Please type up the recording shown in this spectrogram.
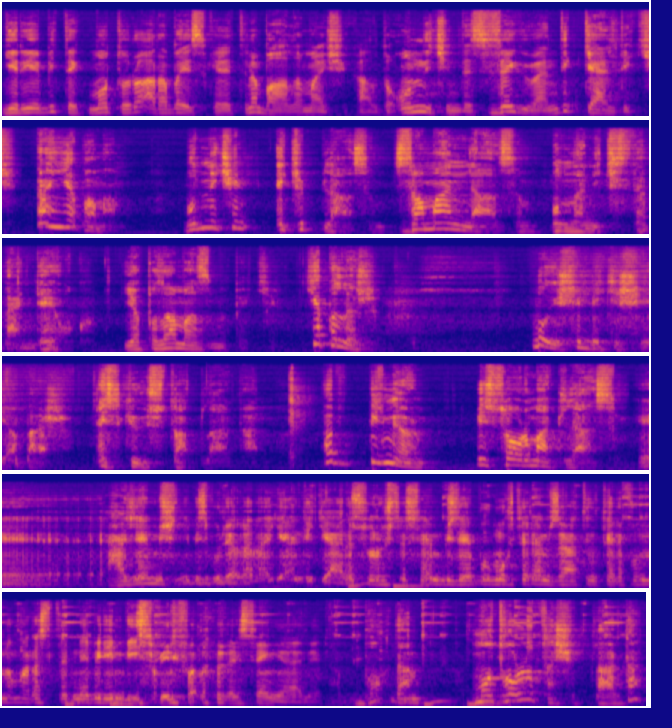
Geriye bir tek motoru araba iskeletine bağlama işi kaldı. Onun için de size güvendik geldik. Ben yapamam. Bunun için ekip lazım, zaman lazım. Bunların ikisi de bende yok. Yapılamaz mı peki? Yapılır. Bu işi bir kişi yapar. Eski üstadlardan. Ha, bilmiyorum. Bir sormak lazım. Ee, Hacem şimdi biz buraya kadar geldik yani. Sonuçta sen bize bu muhterem zatın telefon numarasıdır ne bileyim bir ismini falan versen yani. Bu adam motorlu taşıtlarda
